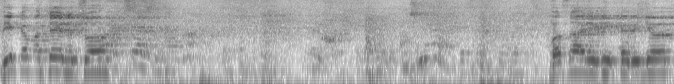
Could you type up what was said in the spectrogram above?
Вика, мотай лицо. Базари Вика ведет.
